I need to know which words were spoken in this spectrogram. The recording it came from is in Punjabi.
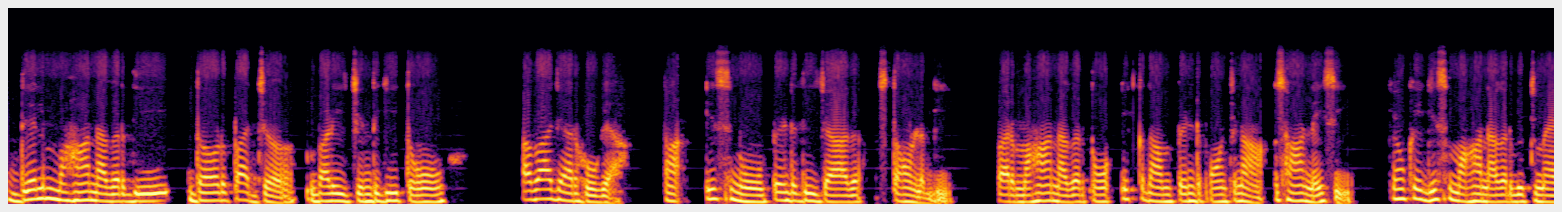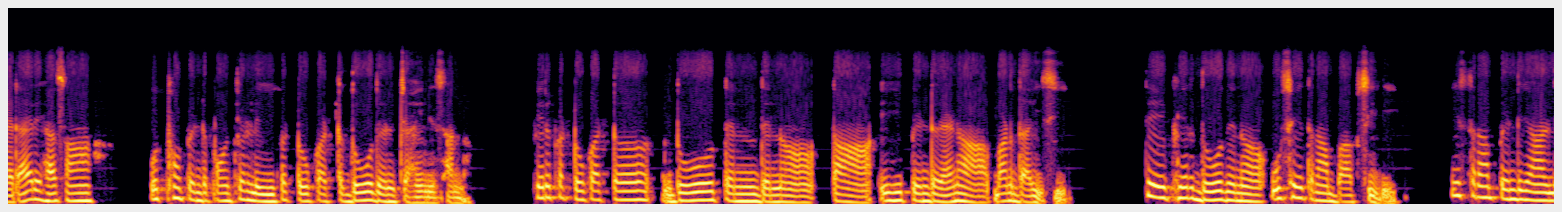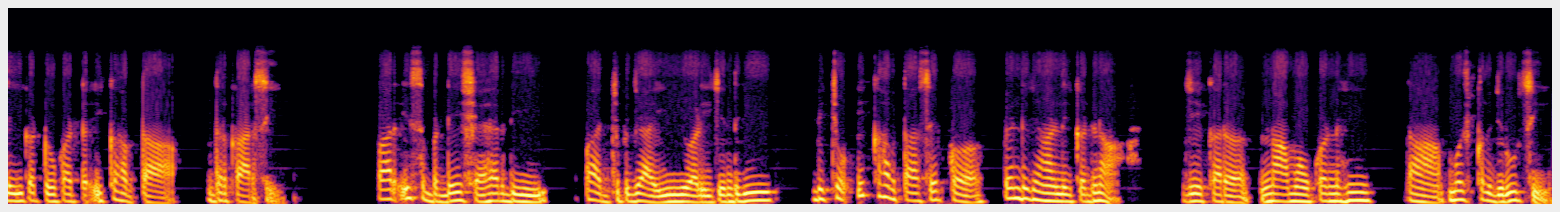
ਦਿਲ ਮਹਾਨਗਰ ਦੀ ਦੌੜ ਭੱਜ ਵਾਲੀ ਜ਼ਿੰਦਗੀ ਤੋਂ ਆਵਾਜ਼ਾਰ ਹੋ ਗਿਆ, ਤਾਂ ਇਸ ਨੂੰ ਪਿੰਡ ਦੀ ਯਾਦ ਸਤਾਉਣ ਲੱਗੀ। ਪਰ ਮਹਾਨਗਰ ਤੋਂ ਇੱਕਦਮ ਪਿੰਡ ਪਹੁੰਚਣਾ ਆਸਾਨ ਨਹੀਂ ਸੀ, ਕਿਉਂਕਿ ਜਿਸ ਮਹਾਨਗਰ ਵਿੱਚ ਮੈਂ ਰਹਿ ਰਿਹਾ ਸਾਂ, ਉੱਥੋਂ ਪਿੰਡ ਪਹੁੰਚਣ ਲਈ ਘੱਟੋ ਘੱਟ 2 ਦਿਨ ਚਾਹੀਦੇ ਸਨ। ਫਿਰ ਘੱਟੋ ਘੱਟ 2-3 ਦਿਨ ਤਾਂ ਇਹ ਪਿੰਡ ਰਹਿਣਾ ਬਣਦਾ ਹੀ ਸੀ। ਤੇ ਫਿਰ 2 ਦਿਨ ਉਸੇ ਤਰ੍ਹਾਂ ਵਾਪਸੀ ਦੀ ਇਸ ਤਰ੍ਹਾਂ ਪਿੰਡ ਜਾਣ ਲਈ ਘੱਟੋ ਘੱਟ ਇੱਕ ਹਫ਼ਤਾ ਦਰਕਾਰ ਸੀ। ਪਰ ਇਸ ਵੱਡੇ ਸ਼ਹਿਰ ਦੀ ਭੱਜ ਭਜਾਈ ਵਾਲੀ ਜ਼ਿੰਦਗੀ ਵਿੱਚੋਂ ਇੱਕ ਹਫ਼ਤਾ ਸਿਰਫ ਪਿੰਡ ਜਾਣ ਲਈ ਕੱਢਣਾ, ਜੇਕਰ ਨਾਮੁਮਕਿਨ ਨਹੀਂ, ਤਾਂ ਮੁਸ਼ਕਲ ਜ਼ਰੂਰ ਸੀ।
